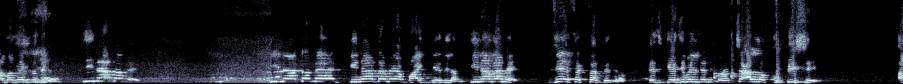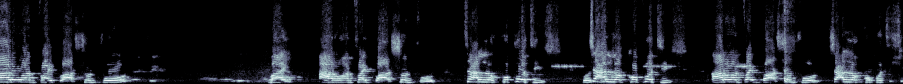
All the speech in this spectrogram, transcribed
আমাদের তো দিবেন। কিনা দামে? কিনা দামে কিনা দামে বাইক দিয়ে দিলাম। কিনা দামে যে সেক্টর দিয়ে দিলাম। এই গেজিবিলিটি নিতে পারো চার লক্ষ বিশে আর ওয়ান ফাইভ ভার্সন ফোর ভাই আর ওয়ান ফাইভ ভার্সন ফোর চার লক্ষ পঁচিশ। চার লক্ষ পঁচিশ। আর ওয়ান ফাইভ ভার্সন ফোর চার লক্ষ পঁচিশে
